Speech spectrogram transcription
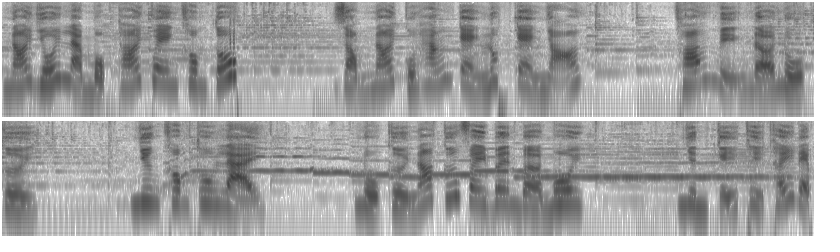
Nói dối là một thói quen không tốt. Giọng nói của hắn càng lúc càng nhỏ. Khó miệng nở nụ cười. Nhưng không thu lại Nụ cười nó cứ vây bên bờ môi Nhìn kỹ thì thấy đẹp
